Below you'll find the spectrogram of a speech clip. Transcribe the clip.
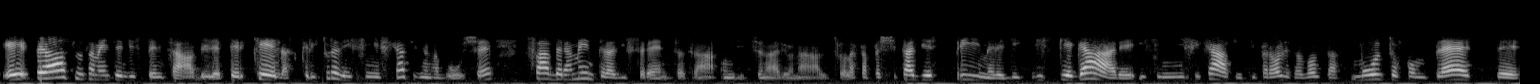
e, però assolutamente indispensabile perché la scrittura dei significati di una voce fa veramente la differenza tra un dizionario e un altro, la capacità di esprimere, di, di spiegare i significati di parole talvolta molto complesse,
